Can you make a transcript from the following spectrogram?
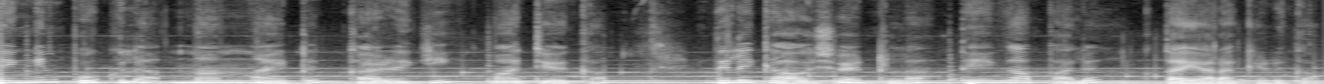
തെങ്ങിൻ പൂക്കുല നന്നായിട്ട് കഴുകി മാറ്റിവെക്കാം ഇതിലേക്ക് ആവശ്യമായിട്ടുള്ള തേങ്ങാപ്പാൽ തയ്യാറാക്കിയെടുക്കാം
